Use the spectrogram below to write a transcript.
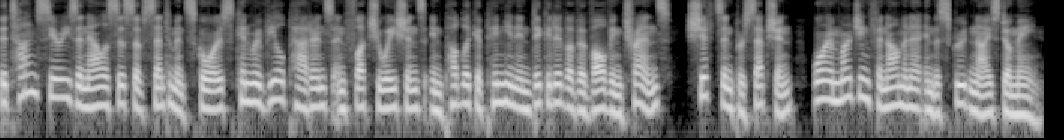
The time series analysis of sentiment scores can reveal patterns and fluctuations in public opinion indicative of evolving trends, shifts in perception, or emerging phenomena in the scrutinized domain.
